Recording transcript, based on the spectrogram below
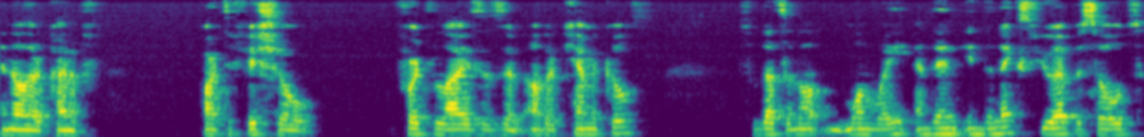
and other kind of artificial fertilizers and other chemicals. So that's another one way. And then in the next few episodes,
